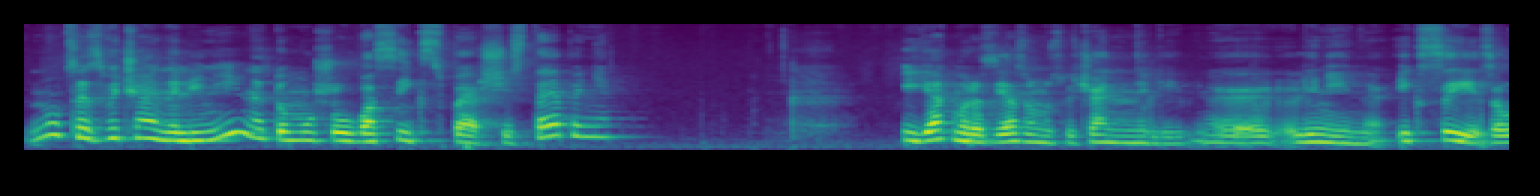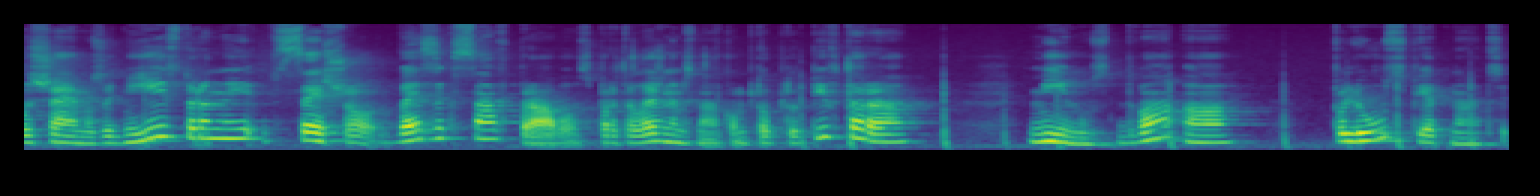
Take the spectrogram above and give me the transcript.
Ну, це звичайне лінійне, тому що у вас х в першій степені. І як ми розв'язуємо звичайне е, лінійне? Ікси залишаємо з однієї сторони, все, що без ікса, вправо, з протилежним знаком. Тобто 1,5 мінус 2а плюс 15.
